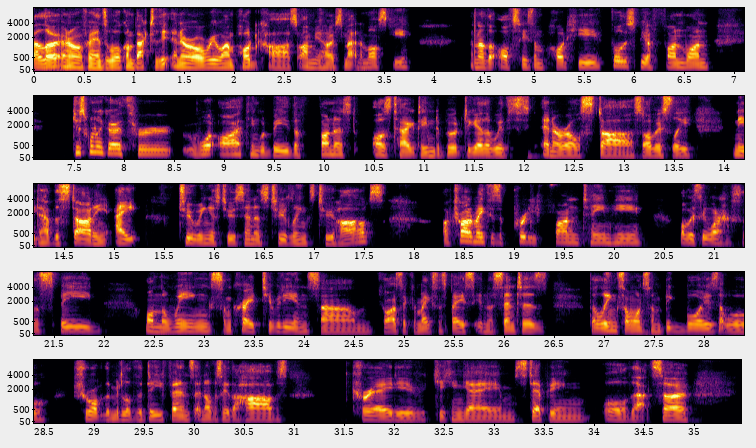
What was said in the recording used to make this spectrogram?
Hello, NRL fans, and welcome back to the NRL Rewind podcast. I'm your host, Matt Namoski. Another off-season pod here. Thought this would be a fun one. Just want to go through what I think would be the funnest Oztag team to put together with NRL stars. Obviously, you need to have the starting eight, two wingers, two centers, two links, two halves. I've tried to make this a pretty fun team here. Obviously, want to have some speed on the wings, some creativity, and some guys that can make some space in the centers. The links, I want some big boys that will shore up the middle of the defense, and obviously the halves, creative, kicking game, stepping, all of that. So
